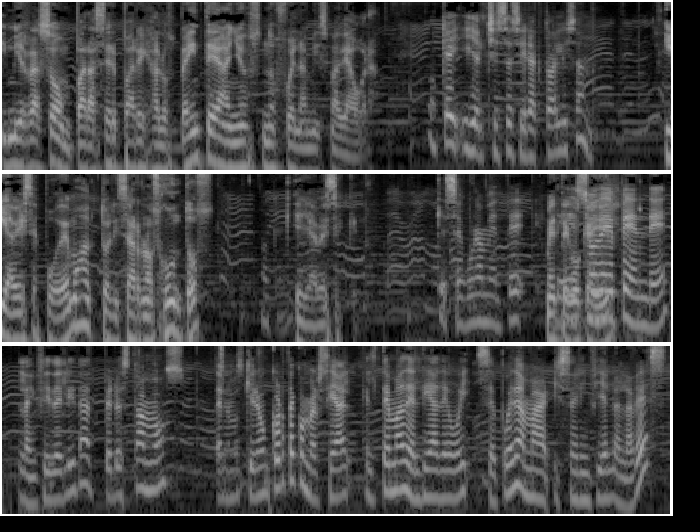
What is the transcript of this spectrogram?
y mi razón para ser pareja a los 20 años no fue la misma de ahora. Ok, y el chiste es ir actualizando. Y a veces podemos actualizarnos juntos Ok. y hay a veces que no. Que seguramente Me de tengo eso que depende la infidelidad. Pero estamos, tenemos que ir a un corte comercial. El tema del día de hoy, ¿se puede amar y ser infiel a la vez?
